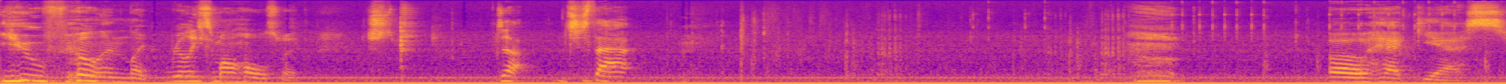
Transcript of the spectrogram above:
you fill in like really small holes with. Just that. Just that. oh, heck yes.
